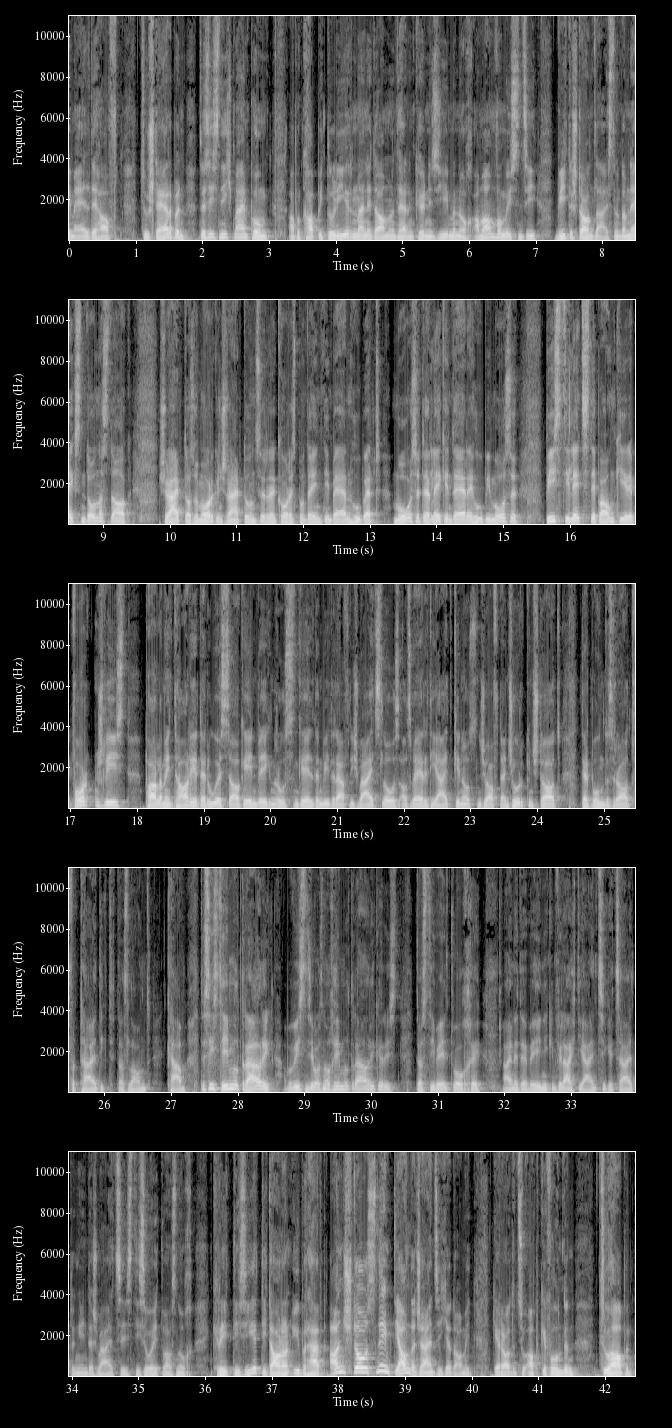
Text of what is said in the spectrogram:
gemäldehaft zu sterben. Das ist nicht mein Punkt. Aber kapitulieren, meine Damen und Herren, können Sie immer noch. Am Anfang müssen Sie Widerstand leisten. Und am nächsten Donnerstag schreibt, also morgen schreibt unser Korrespondent in Bern, Hubert Moser, der legendäre Hubi Moser, bis die letzte Bank ihre Pforten schließt, Parlamentarier der USA gehen wegen Russengeldern wieder auf die Schweiz los, als wäre die Eidgenossenschaft ein Schurkenstaat. Der Bundesrat verteidigt das Land kaum. Das ist himmeltraurig. Aber wissen Sie, was noch himmeltrauriger ist? Dass die Weltwoche eine der wenigen, vielleicht die einzige Zeitung in der Schweiz ist, die so etwas noch kritisiert, die daran überhaupt Anstoß nimmt. Die anderen scheinen sich ja damit geradezu abgefunden zu haben.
